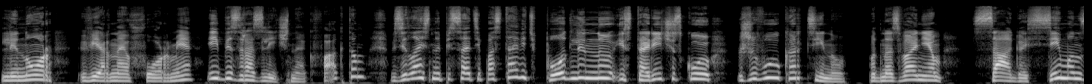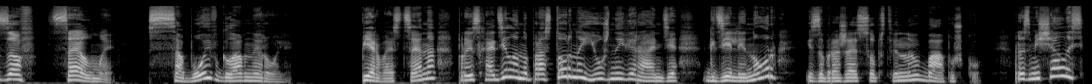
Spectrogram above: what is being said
Ленор, верная форме и безразличная к фактам, взялась написать и поставить подлинную историческую живую картину под названием «Сага Симмонсов Селмы» с собой в главной роли. Первая сцена происходила на просторной южной веранде, где Ленор, изображая собственную бабушку, размещалась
